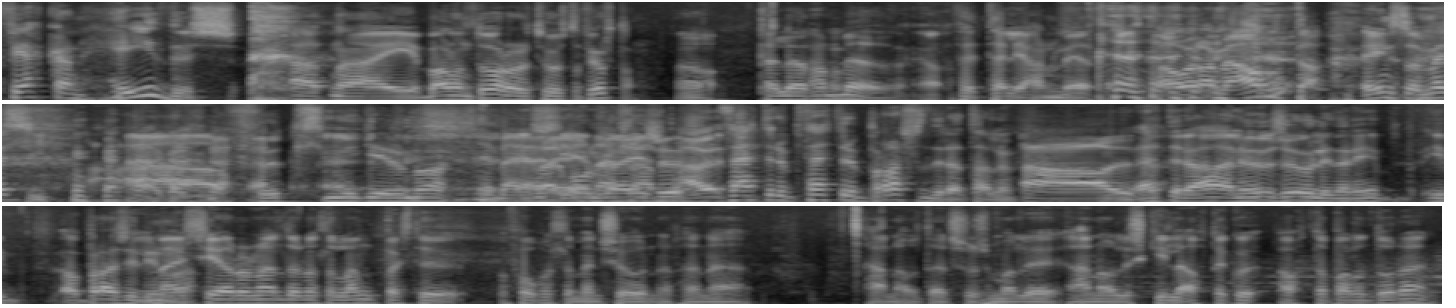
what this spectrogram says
fekk hann heiðus þarna í Ballon d'Or árið 2014 Já, telliðar hann með það? Já, þeir telja hann með. Þá er hann með átta, eins og Messi. Full mikið er. Já, Þetta eru, brasildir að tala um. Já. Þetta eru í, í, á Brasilíu núna. Messi og Ronaldo er náttúrulega langbæstu fótballtamenn sögunar þannig að hann á þetta svo sem alveg hann á alveg skila 8 ballandóra en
